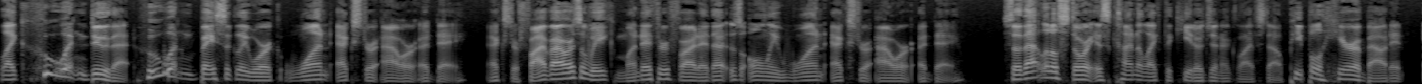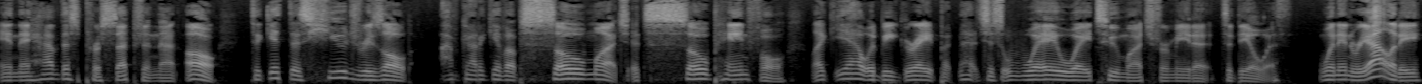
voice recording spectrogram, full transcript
Like, who wouldn't do that? Who wouldn't basically work one extra hour a day? Extra five hours a week, Monday through Friday. That is only one extra hour a day. So, that little story is kind of like the ketogenic lifestyle. People hear about it and they have this perception that, oh, to get this huge result, I've got to give up so much. It's so painful. Like, yeah, it would be great, but that's just way, way too much for me to, to deal with. When in reality,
